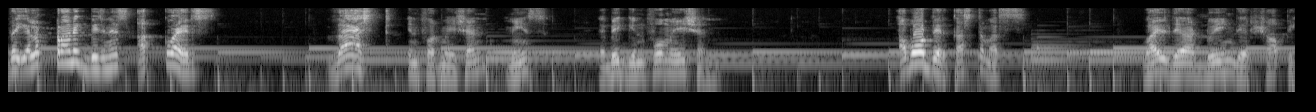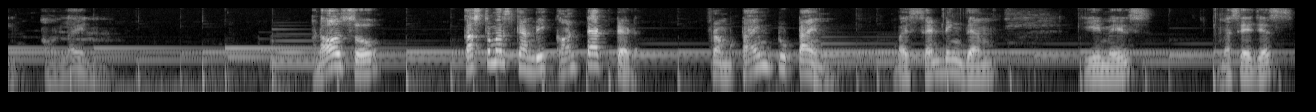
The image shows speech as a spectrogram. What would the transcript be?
The electronic business acquires vast information means a big information about their customers while they are doing their shopping online. And also customers can be contacted from time to time by sending them emails messages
